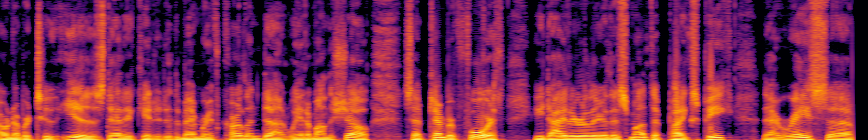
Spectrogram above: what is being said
our number two is dedicated to the memory of Carlin Dunne. We had him on the show September 4th. He died earlier this month at Pikes Peak. That race, uh,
